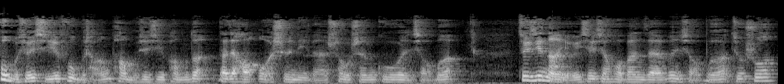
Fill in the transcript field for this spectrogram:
腹部学习腹部长，胖不学习胖不断。大家好，我是你的瘦身顾问小博。最近呢，有一些小伙伴在问小博，就说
